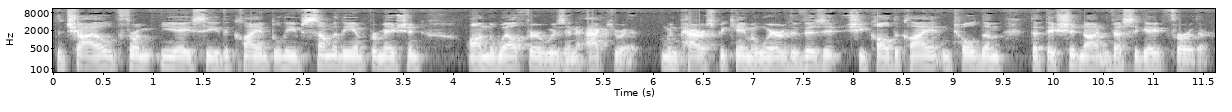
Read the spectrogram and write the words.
the child from EAC, the client believed some of the information on the welfare was inaccurate. When Paris became aware of the visit, she called the client and told them that they should not investigate further.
